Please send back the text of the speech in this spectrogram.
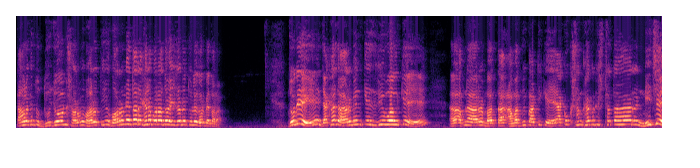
তাহলে কিন্তু দুজন সর্বভারতীয় বড় নেতার এখানে পরাজয় হিসাবে তুলে ধরবে তারা। যদি দেখা যায় অরবিন্দ কেজরিওয়ালকে আপনার আম আদমি পার্টিকে একক সংখ্যাগরিষ্ঠতার নিচে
